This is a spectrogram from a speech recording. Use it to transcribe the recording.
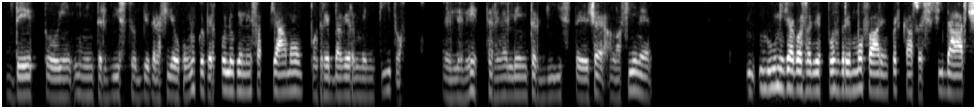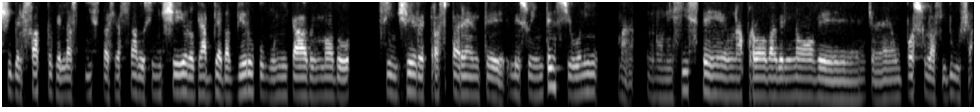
detto in, in interviste o biografie o comunque per quello che ne sappiamo potrebbe aver mentito nelle lettere, nelle interviste, cioè alla fine l'unica cosa che potremmo fare in quel caso è fidarci del fatto che l'artista sia stato sincero, che abbia davvero comunicato in modo sincero e trasparente le sue intenzioni ma non esiste una prova del 9, cioè è un po' sulla fiducia.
